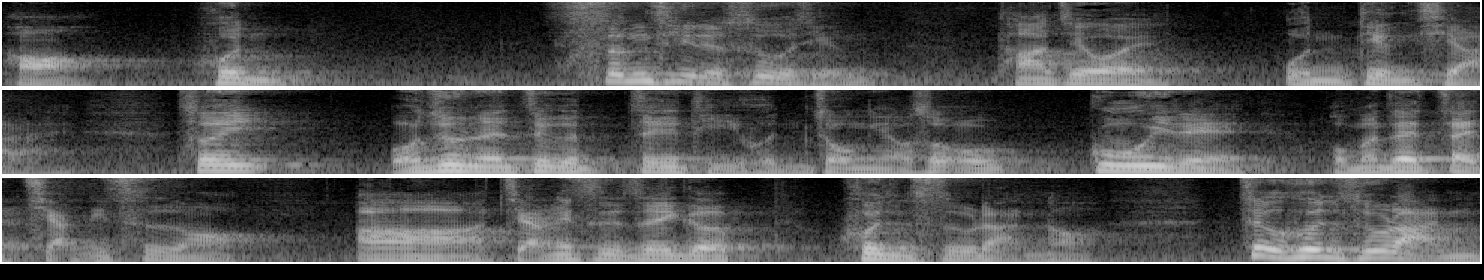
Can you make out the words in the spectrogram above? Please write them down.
哦，愤生气的事情它就会稳定下来，所以我认为这个这一题很重要，所以我故意的，我们再再讲一次哦，啊，讲一次这个混书兰哦，这个混书兰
